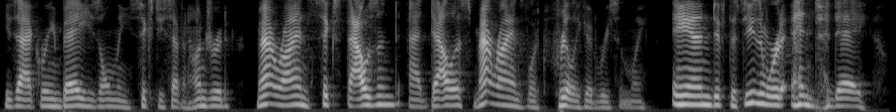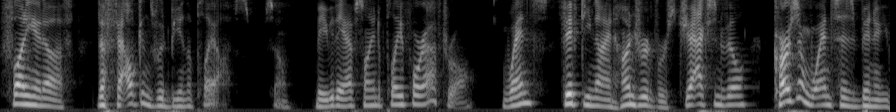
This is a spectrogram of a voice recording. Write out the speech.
He's at Green Bay. He's only 6700. Matt Ryan, 6,000 at Dallas. Matt Ryan's looked really good recently. And if the season were to end today, funny enough, the Falcons would be in the playoffs. So maybe they have something to play for after all. Wentz, 5,900 versus Jacksonville. Carson Wentz has been a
